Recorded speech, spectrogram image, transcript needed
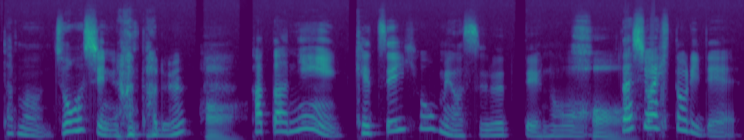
多分上司にあたるは方に決意表明をするっていうのを、はあ私は一人で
